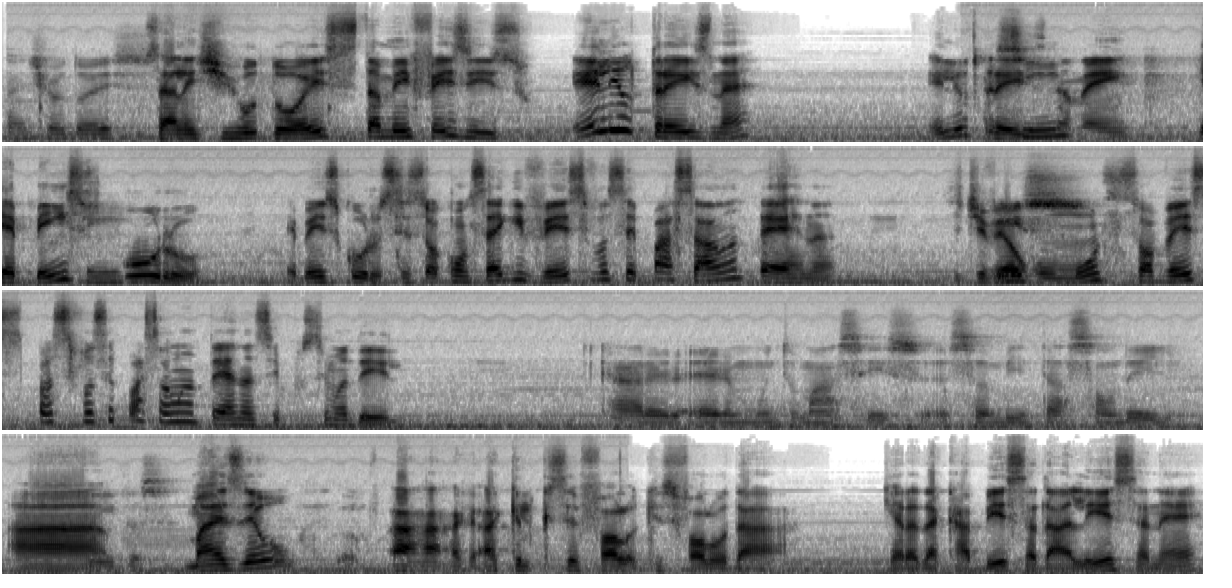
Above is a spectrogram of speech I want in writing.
Silent Hill 2. Silent Hill 2 também fez isso. Ele e o 3, né? Ele e o 3 Sim. também. Que é bem Sim. escuro. É bem escuro. Você só consegue ver se você passar a lanterna. Se tiver Isso. algum monstro, só vê se se você passar a lanterna assim por cima dele. Cara, era, muito massa isso, essa ambientação dele. Ah. Mas eu. a- aquilo que você falou, que você falou da. Que era da cabeça da Alessa, né?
